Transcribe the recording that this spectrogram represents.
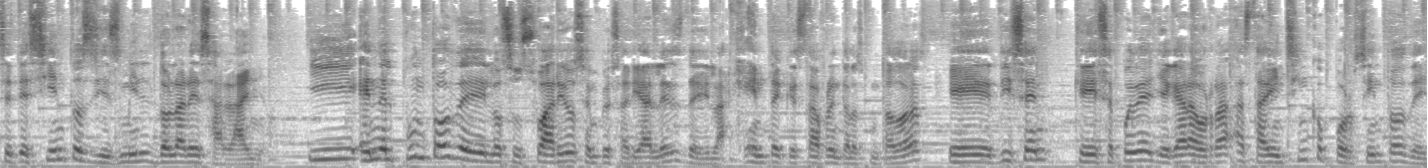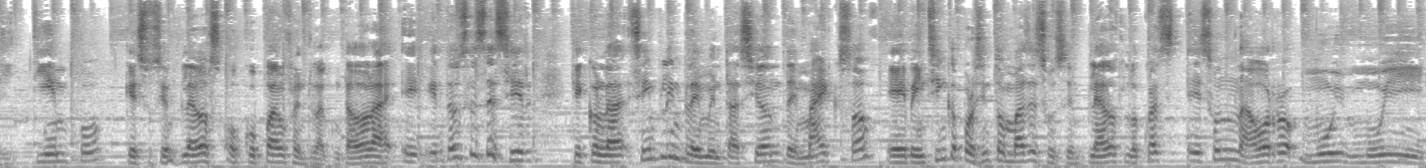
710 mil dólares al año. Y en el punto de los usuarios empresariales, de la gente que está frente a las computadoras, eh, dicen que se puede llegar a ahorrar hasta 25% del tiempo que sus empleados ocupan frente a la computadora. Eh, entonces es decir que con la simple implementación de Microsoft, 25% eh, más de sus empleados, lo cual es un ahorro muy muy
